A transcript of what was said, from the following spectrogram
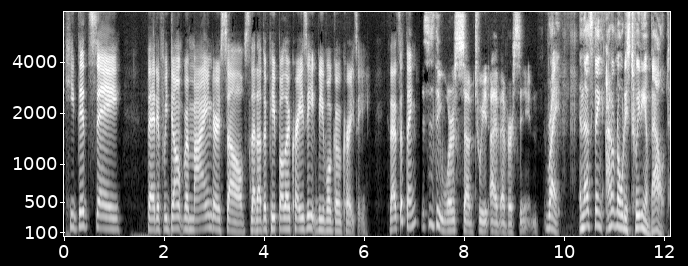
He did say that if we don't remind ourselves that other people are crazy, we will go crazy. That's the thing. This is the worst subtweet I've ever seen. Right, and that's the thing. I don't know what he's tweeting about.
